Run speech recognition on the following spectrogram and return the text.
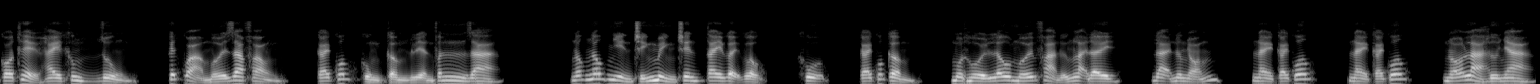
có thể hay không dùng, kết quả mới ra phòng, cái quốc cùng cầm liền phân ra. Ngốc ngốc nhìn chính mình trên tay gậy gộc, khu, cái quốc cầm, một hồi lâu mới phản ứng lại đây, đại nương nhóm, này cái quốc, này cái quốc, nó là hư nha.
